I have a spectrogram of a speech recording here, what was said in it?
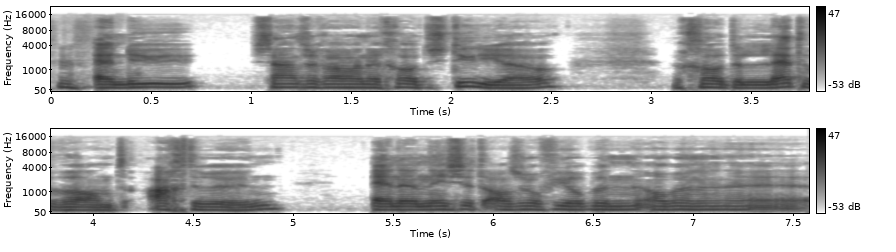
Hm. En nu staan ze gewoon in een grote studio, een grote ledwand achter hun. En dan is het alsof je op een, op een, uh,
